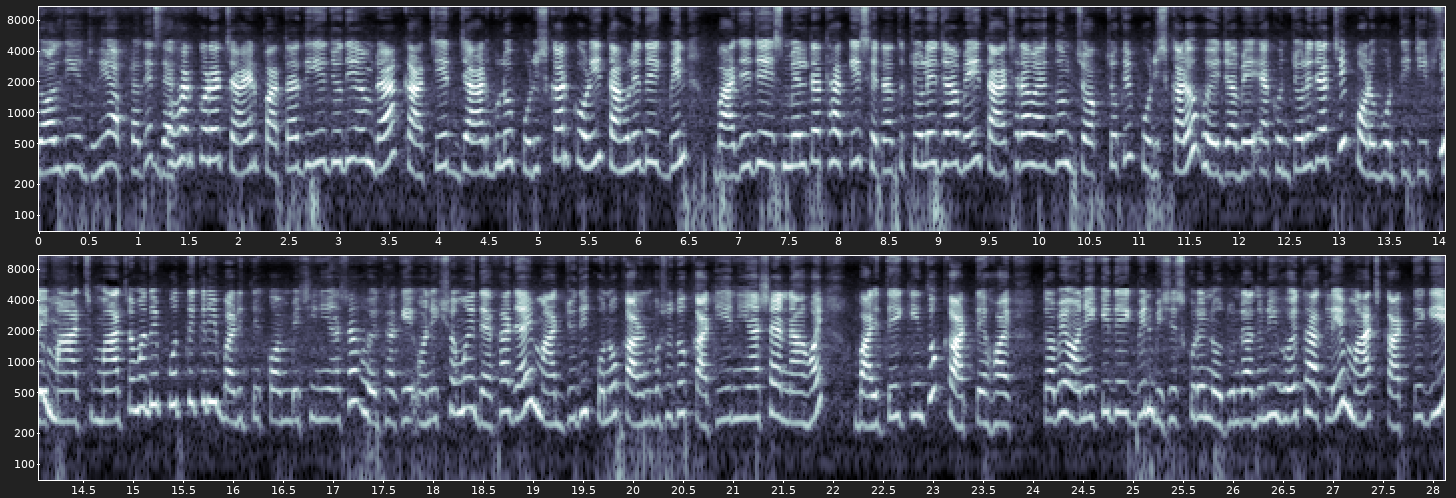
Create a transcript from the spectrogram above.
জল দিয়ে ধুয়ে আপনাদের ব্যবহার করা চায়ের পাতা দিয়ে যদি আমরা কাচের জারগুলো পরিষ্কার করি তাহলে দেখবেন বাজে যে স্মেলটা থাকে সেটা তো চলে যাবেই। তাছাড়াও একদম চকচকে পরিষ্কারও হয়ে যাবে। এখন চলে যাচ্ছি পরবর্তী টিপসে। মাছ মাছ আমাদের প্রত্যেকেরই বাড়িতে কম বেশি নিয়ে আসা হয়ে থাকে। অনেক সময় দেখা যায় মাছ যদি কোনো কারণবশত কাটিয়ে নিয়ে আসা না হয়, বাড়িতেই কিন্তু কাটতে হয়। তবে অনেকে দেখবেন, বিশেষ করে নতুন রাঁধুনি হয়ে থাকলে মাছ কাটতে গিয়ে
